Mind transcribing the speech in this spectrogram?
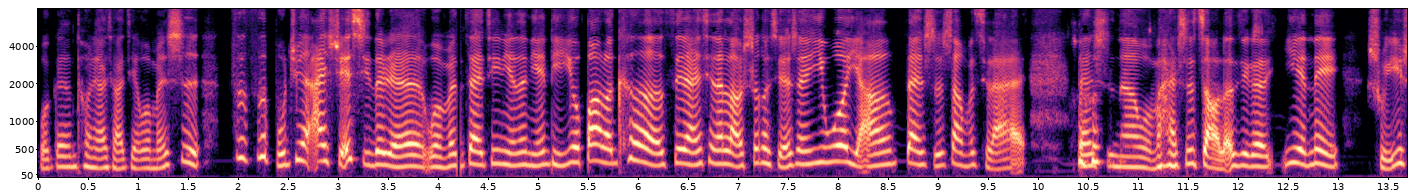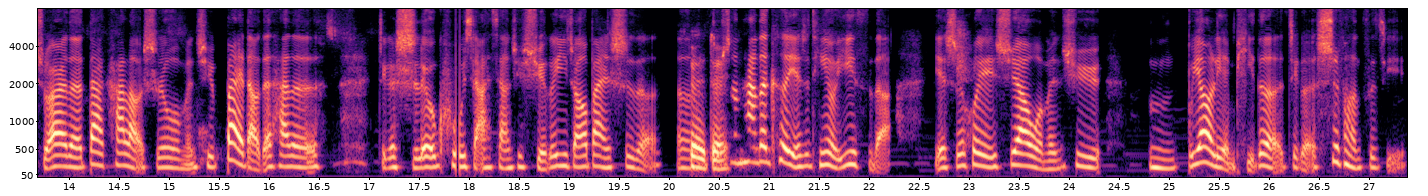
我跟鸵鸟小姐，我们是孜孜不倦、爱学习的人。我们在今年的年底又报了课，虽然现在老师和学生一窝羊，暂时上不起来，但是呢，我们还是找了这个业内数一数二的大咖老师，我们去拜倒在他的这个石榴裤下，想去学个一招半式的。嗯，对对上他的课也是挺有意思的，也是会需要我们去。嗯，不要脸皮的这个释放自己。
